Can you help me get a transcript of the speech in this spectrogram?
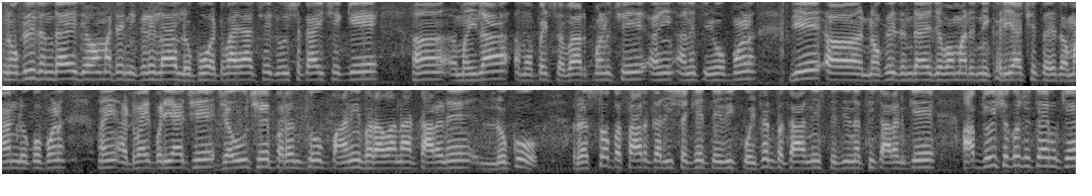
નોકરી ધંધાએ જવા માટે નીકળેલા લોકો અટવાયા છે. જોઈ શકાય છે કે મહિલા મોપેટ સવાર પણ છે અહીં અને તેઓ પણ જે નોકરી ધંધાએ જવા માટે નીકળ્યા છે તે તમામ લોકો પણ અહીં અટવાઈ પડ્યા છે. જવું છે પરંતુ પાણી ભરાવાના કારણે લોકો રસ્તો પસાર કરી શકે તેવી કોઈ પણ પ્રકારની સ્થિતિ નથી. કારણ કે આપ જોઈ શકો છો તેમ કે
